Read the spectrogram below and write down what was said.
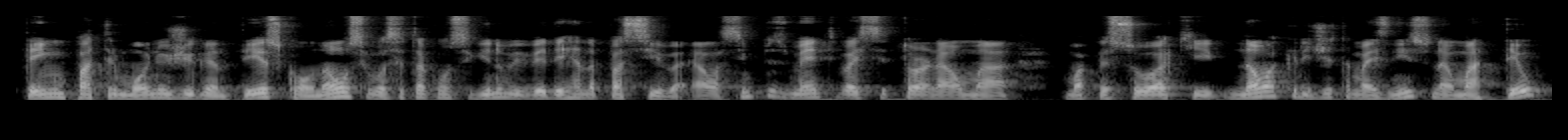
tem um patrimônio gigantesco ou não, se você está conseguindo viver de renda passiva. Ela simplesmente vai se tornar uma, uma pessoa que não acredita mais nisso, né? um ateu,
